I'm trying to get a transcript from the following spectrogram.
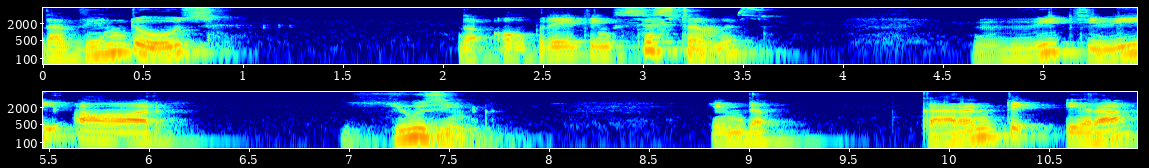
the Windows, the operating systems which we are using in the current era,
